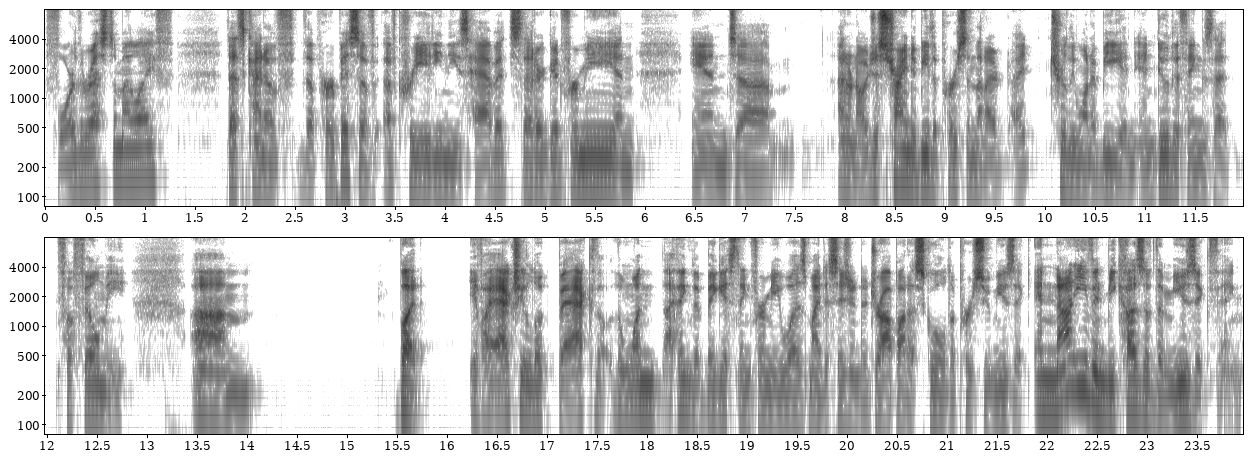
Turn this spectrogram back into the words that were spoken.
for the rest of my life. That's kind of the purpose of, of creating these habits that are good for me and, and, um, I don't know, just trying to be the person that I, I truly want to be and, and do the things that fulfill me. Um, but if I actually look back, the, the one I think the biggest thing for me was my decision to drop out of school to pursue music, and not even because of the music thing.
